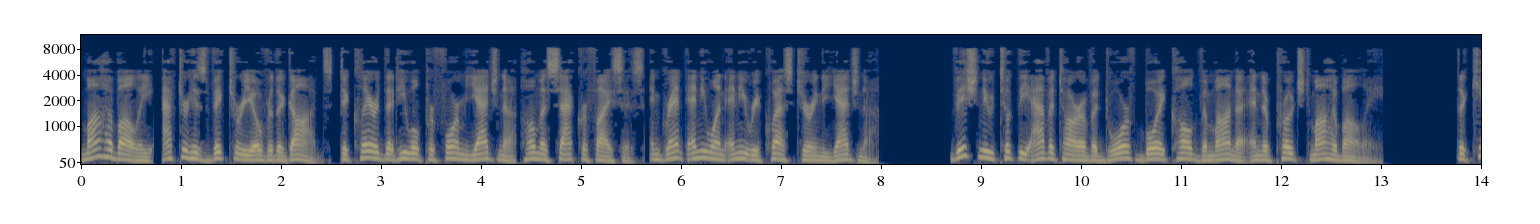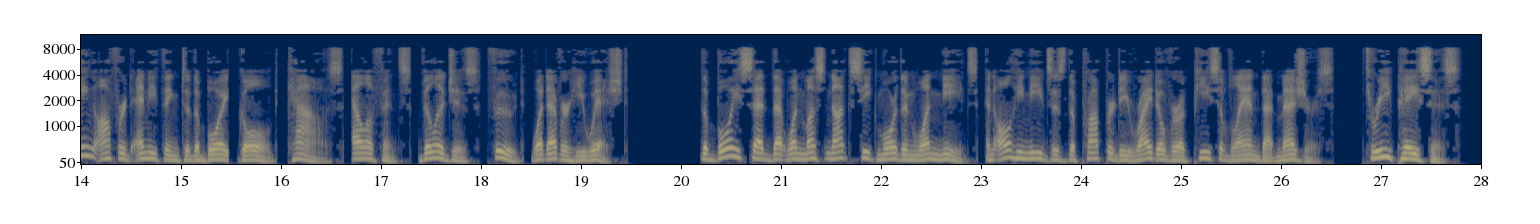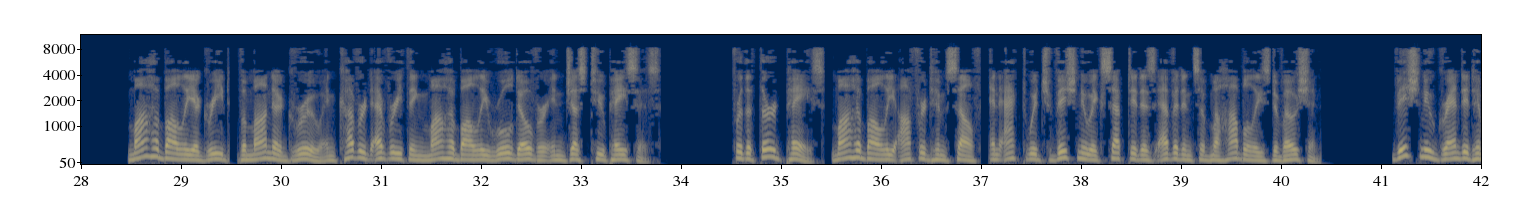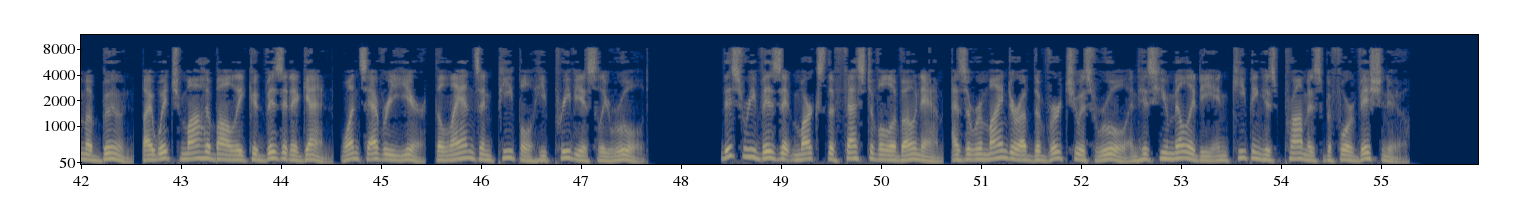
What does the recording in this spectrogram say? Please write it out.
Mahabali, after his victory over the gods, declared that he will perform yajna homa sacrifices and grant anyone any request during the yajna. Vishnu took the avatar of a dwarf boy called Vamana and approached Mahabali. The king offered anything to the boy, gold, cows, elephants, villages, food, whatever he wished. The boy said that one must not seek more than one needs, and all he needs is the property right over a piece of land that measures three paces. Mahabali agreed, Vamana grew and covered everything Mahabali ruled over in just two paces. For the third pace, Mahabali offered himself, an act which Vishnu accepted as evidence of Mahabali's devotion. Vishnu granted him a boon, by which Mahabali could visit again, once every year, the lands and people he previously ruled. This revisit marks the festival of Onam, as a reminder of the virtuous rule and his humility in keeping his promise before Vishnu.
